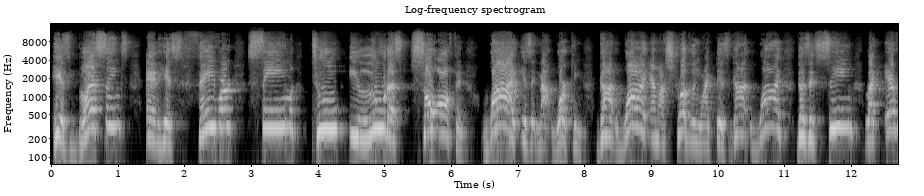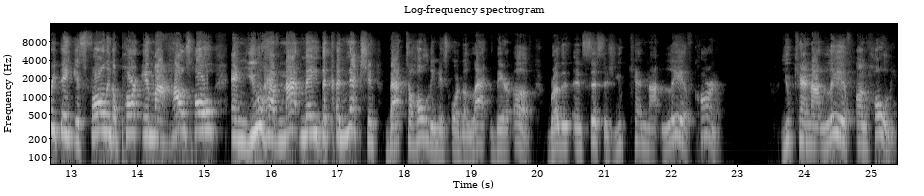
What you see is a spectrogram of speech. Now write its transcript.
His blessings and his favor seem to elude us so often. Why is it not working? God, why am I struggling like this? God, why does it seem like everything is falling apart in my household and you have not made the connection back to holiness or the lack thereof? Brothers and sisters, you cannot live carnal. You cannot live unholy,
